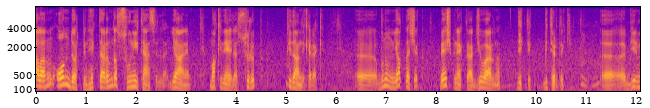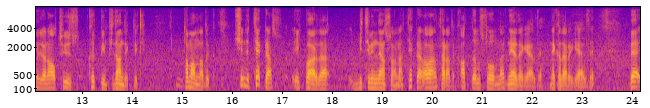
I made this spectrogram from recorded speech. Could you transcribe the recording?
alanın 14 bin hektarında suni tensille yani makineyle sürüp fidan dikerek. Ee, bunun yaklaşık 5 bin hektar civarını diktik, bitirdik. Ee, 1 milyon 640 bin fidan diktik. Tamamladık. Şimdi tekrar ilkbaharda bitiminden sonra tekrar alanı taradık. Attığımız tohumlar nerede geldi? Ne kadarı geldi? Ve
